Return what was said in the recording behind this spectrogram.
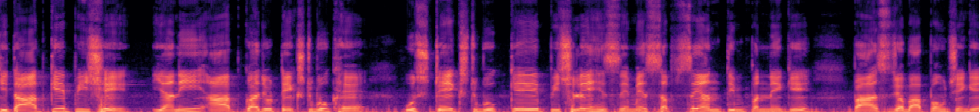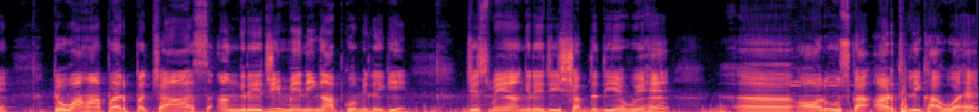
किताब के पीछे, यानी आपका जो टेक्स्ट बुक है, उस टेक्स्ट बुक के पिछले हिस्से में सबसे अंतिम पन्ने के पास जब आप पहुँचेंगे तो वहाँ पर 50 अंग्रेज़ी मीनिंग आपको मिलेगी, जिसमें अंग्रेज़ी शब्द दिए हुए हैं और उसका अर्थ लिखा हुआ है।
